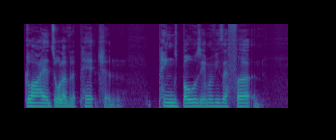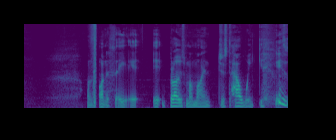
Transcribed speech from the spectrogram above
glides all over the pitch and pings balls in with his left foot, and honestly, it it blows my mind just how weak is.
